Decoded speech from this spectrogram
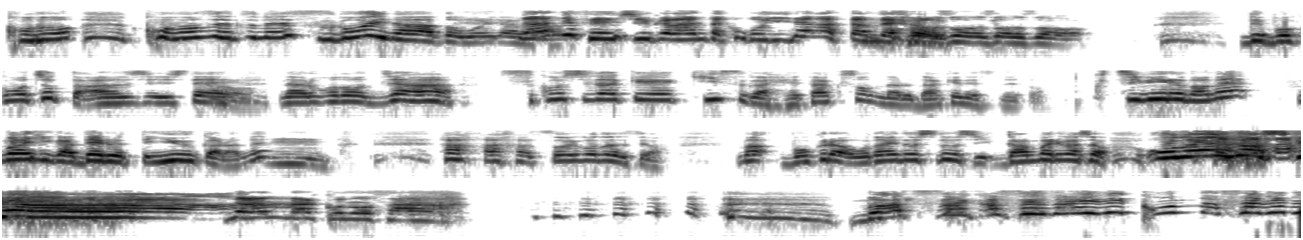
この、この説明すごいなと思いながら。なんで先週からあんたここにいなかったんだよそうそうそうそう。で、僕もちょっと安心して、うんなるほど、じゃあ、少しだけキスが下手くそになるだけですねと。唇のね、麻痺が出るって言うからね。うん。はっはっは、そういうことですよ。ま、僕ら同い年同士頑張りましょう。同い年か なんだこのさーまさか世代でこんな差が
